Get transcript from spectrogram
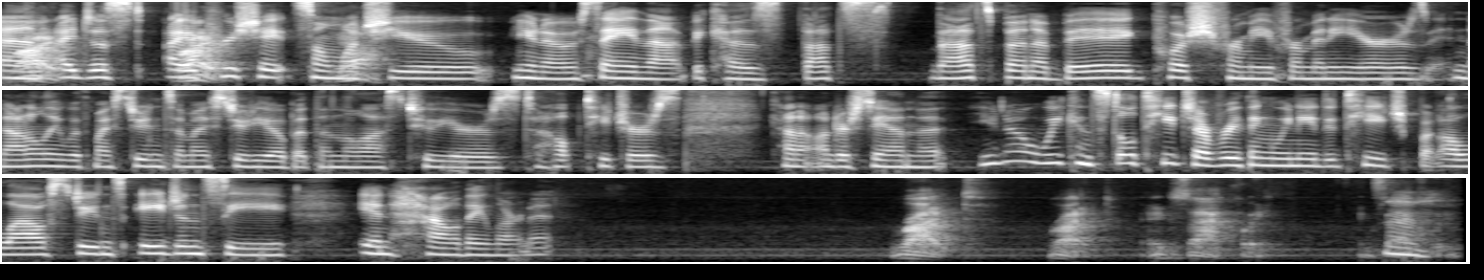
and right. i just i Right. appreciate so much Yeah. you you know saying that because that's that's been a big push for me for many years not only with my students in my studio but then the last two years to help teachers kind of understand that you know we can still teach everything we need to teach but allow students agency in how they learn it Right, right, exactly, exactly. Mm.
